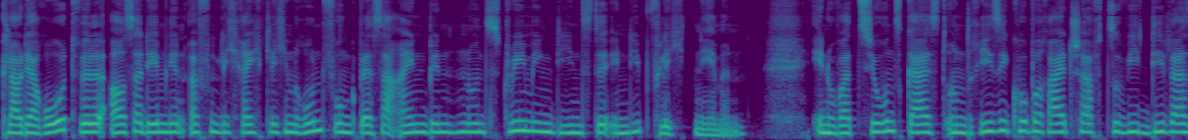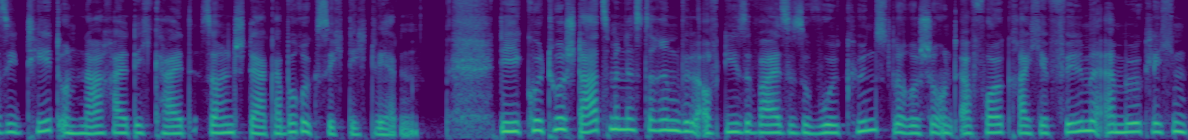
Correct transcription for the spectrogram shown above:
Claudia Roth will außerdem den öffentlich-rechtlichen Rundfunk besser einbinden und Streamingdienste in die Pflicht nehmen. Innovationsgeist und Risikobereitschaft sowie Diversität und Nachhaltigkeit sollen stärker berücksichtigt werden. Die Kulturstaatsministerin will auf diese Weise sowohl künstlerische und erfolgreiche Filme ermöglichen,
